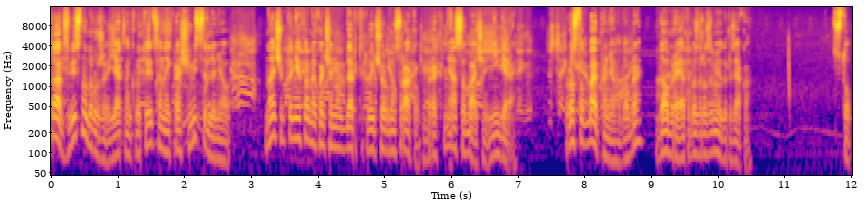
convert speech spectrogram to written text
Так, звісно, друже, як не крути, це найкраще місце для нього. Начебто ніхто не хоче надерти твою чорну сраку. Брехня собача, нігера. Просто дбай про нього, добре? Добре, я тебе зрозумів, друзяко. Стоп,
